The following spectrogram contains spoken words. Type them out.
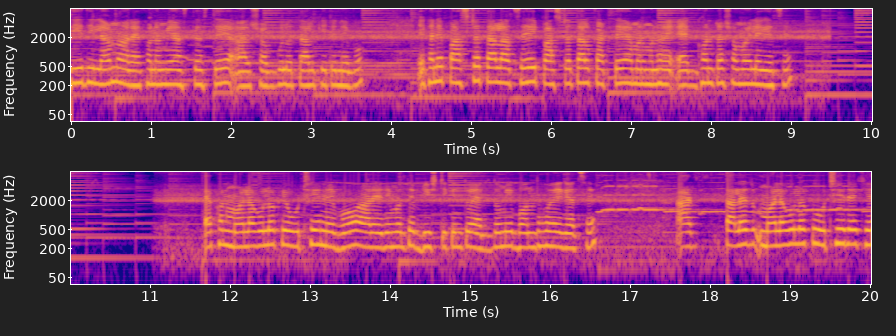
দিয়ে দিলাম, আর এখন আমি আস্তে আস্তে আর সবগুলো তাল কেটে নেব। এখানে পাঁচটা তাল আছে। এই পাঁচটা তাল কাটতে আমার মনে হয় এক ঘণ্টা সময় লেগেছে। এখন ময়লাগুলোকে উঠিয়ে নেব আর এরই মধ্যে বৃষ্টি কিন্তু একদমই বন্ধ হয়ে গেছে। আর তালের ময়লাগুলোকে উঠিয়ে রেখে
